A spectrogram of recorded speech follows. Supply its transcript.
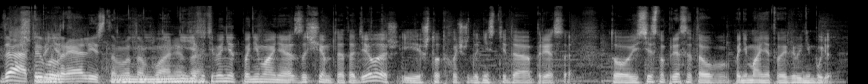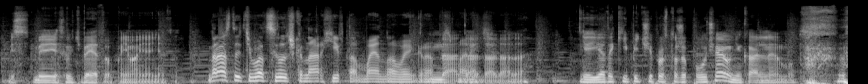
Да, ты был нет, реалистом в этом плане. Если да. у тебя нет понимания, зачем ты это делаешь и что ты хочешь донести до прессы, то, естественно, пресса этого понимания твоей игры не будет, если у тебя этого понимания нет. Здравствуйте, вот ссылочка на архив, там моя новая игра. Да, да, да, да, да. Я, я такие пичи просто уже получаю уникальные. Вот.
